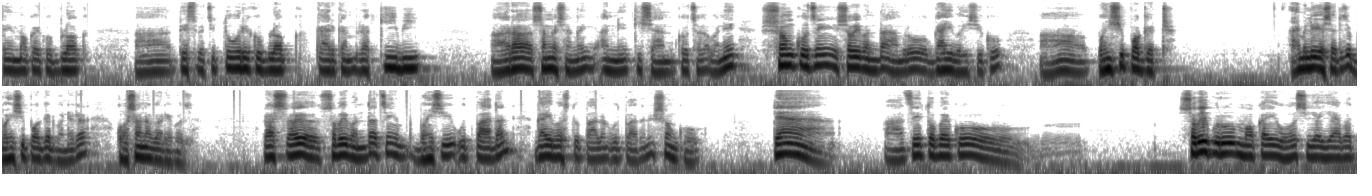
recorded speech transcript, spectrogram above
चाहिँ मकैको ब्लक त्यसपछि तोरीको ब्लक कार्यक्रम र किबी र सँगैसँगै अन्य किसानको छ भने सङ्घको चाहिँ सबैभन्दा हाम्रो गाई भैँसीको भैँसी पकेट हामीले यसरी चाहिँ भैँसी पकेट भनेर घोषणा गरेको छ। र सबैभन्दा चाहिँ भैँसी उत्पादन गाईबस्तु पालन उत्पादन सङ्घको हो। त्यहाँ चाहिँ तपाईँको सबै कुरो मकै होस् या यावत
